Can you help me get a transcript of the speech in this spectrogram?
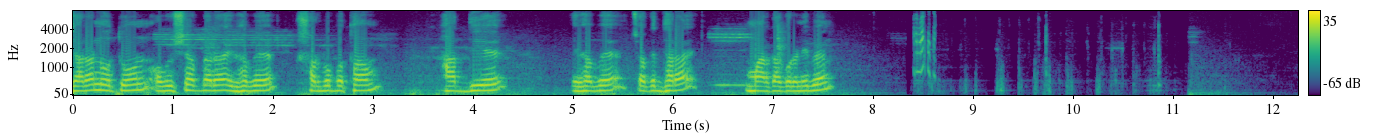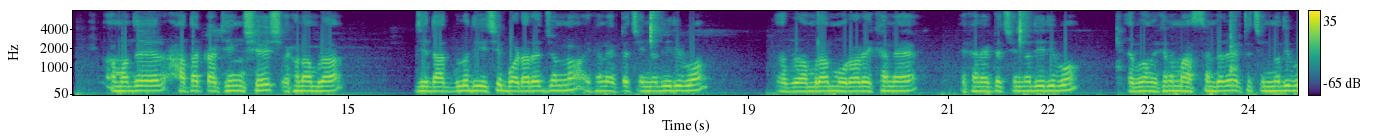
যারা নতুন, অবশ্যই আপনারা এভাবে সর্বপ্রথম হাত দিয়ে এভাবে চকের ধারায় মার্কা করে নেবেন। আমাদের হাতা কাটিং শেষ। এখন আমরা যে দাগগুলো দিয়েছি বর্ডারের জন্য, এখানে একটা চিহ্ন দিয়ে দিব। তারপর আমরা মোড়ার এখানে এখানে একটা চিহ্ন দিয়ে দিব এবং এখানে মাছ সেন্টারে একটা চিহ্ন দিব।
